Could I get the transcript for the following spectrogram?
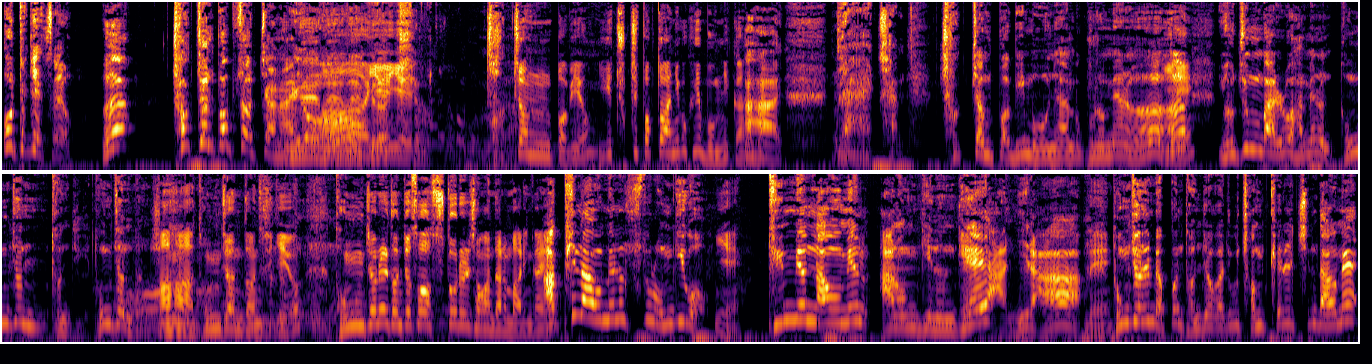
어떻게 했어요? 어? 척전법 썼잖아요. 네, 네, 아, 네, 예, 예. 그렇죠. 척전법이요? 이게 축지법도 아니고 그게 뭡니까? 아, 야, 참. 척전법이 뭐냐면 그러면은 어? 예. 요즘 말로 하면은 동전 던지기, 동전 던지기. 아하, 동전 던지기요? 동전을 던져서 수도를 정한다는 말인가요? 앞이 나오면은 수도를 옮기고 예. 뒷면 나오면 안 옮기는 게 아니라 네. 동전을 몇 번 던져가지고 점괘를 친 다음에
